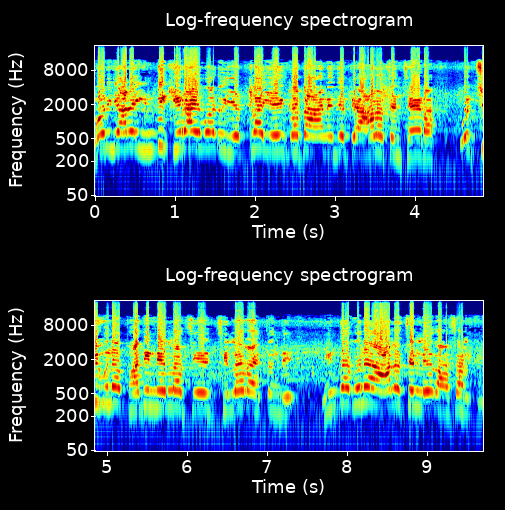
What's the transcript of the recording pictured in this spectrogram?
వాడు యాడ ఇంటి కిరాయి వాడు ఎట్లా ఏం కథ అని చెప్పి ఆలోచన చేయడా. వచ్చి కూడా పది నెలల చిల్లర అవుతుంది. ఇంత కూడా ఆలోచన లేదు అసలుకి.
